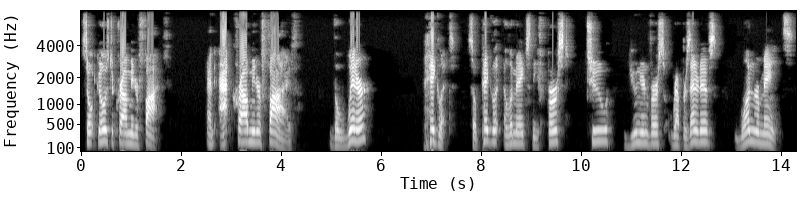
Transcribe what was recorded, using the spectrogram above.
So it goes to crowd meter five. And at crowd meter five, the winner, Piglet. So Piglet eliminates the first two Unionverse representatives. One remains.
